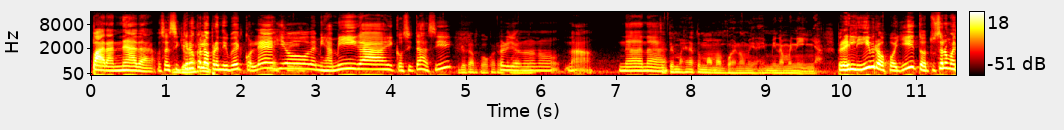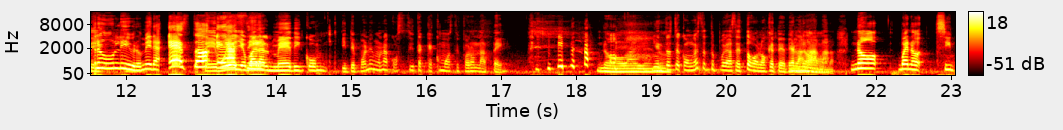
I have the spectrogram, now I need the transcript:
para nada. O sea, sí Yo creo no que lo re- aprendí del colegio, de mis amigas y cositas así. Yo tampoco Pero yo no, no, nada. Nada, nada. ¿Tú te imaginas a tu mamá? Bueno, mira, mira mi niña. Pero hay libros, pollito. Tú se lo muestras Sí. en un libro. Mira, esto Te es voy a así. llevar al médico y te ponen una cosita que es como si fuera una T. No, vale. Y no. entonces con esto tú puedes hacer todo lo que te dé la no, gana. No, No, bueno, sí,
